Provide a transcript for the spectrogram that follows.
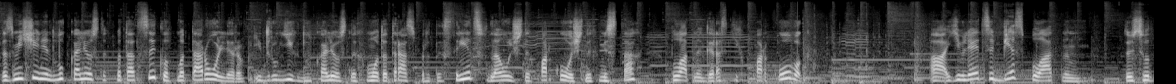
размещение двухколесных мотоциклов, мотороллеров и других двухколесных мототранспортных средств на уличных парковочных местах платных городских парковок а, является бесплатным. То есть вот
